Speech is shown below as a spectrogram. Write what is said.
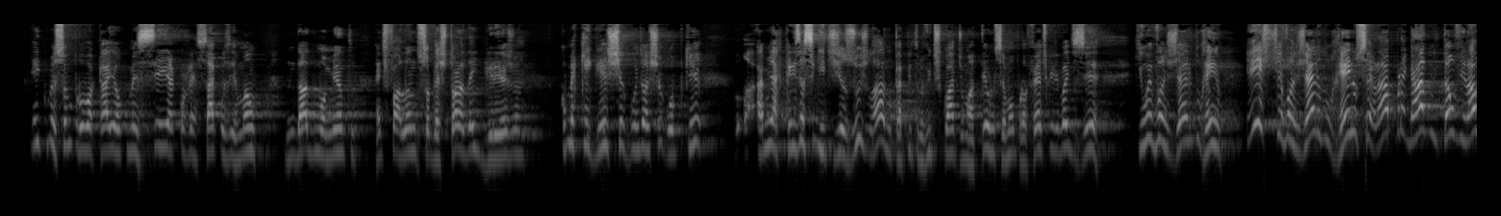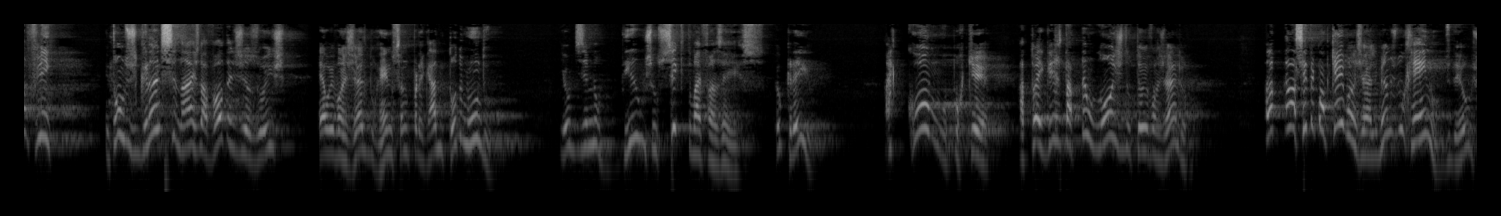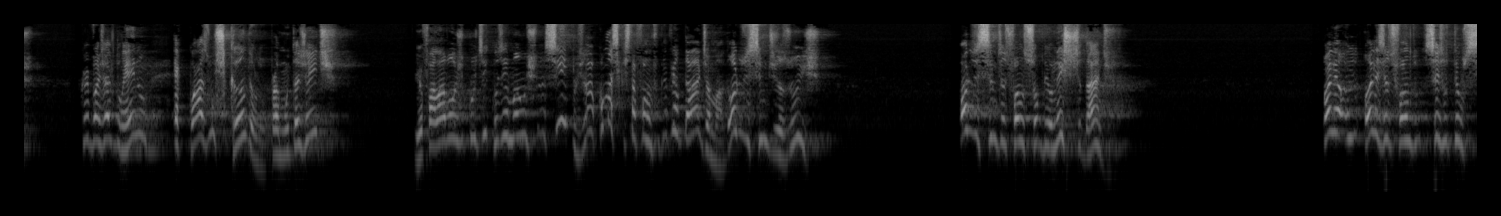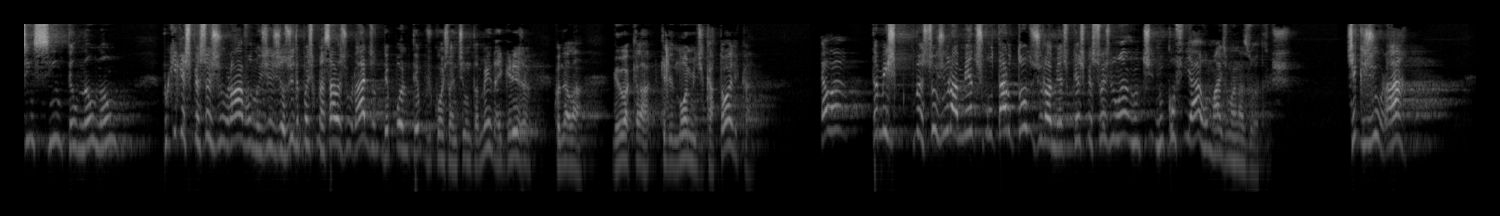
E começou a me provocar e eu comecei a conversar com os irmãos num dado momento, a gente falando sobre a história da igreja, como é que a igreja chegou onde ela chegou, porque a minha crise é a seguinte: Jesus, lá no capítulo 24 de Mateus, no sermão profético, ele vai dizer que o evangelho do reino, este evangelho do reino será pregado, então virá o fim. Então, um dos grandes sinais da volta de Jesus é o evangelho do reino sendo pregado em todo mundo. E eu dizia, meu Deus, eu sei que tu vai fazer isso. Eu creio. Mas como? Porque a tua igreja está tão longe do teu evangelho. Ela, ela aceita qualquer evangelho, menos do reino de Deus. Porque o evangelho do reino é quase um escândalo para muita gente. E eu falava hoje com os, com os irmãos, é simples, ah, como assim que está falando? É verdade, amado. Olha os ensinos de Jesus. Olha os ensinos de Jesus falando sobre honestidade. Olha, olha Jesus falando, seja o teu sim, sim, o teu não, não. Por que, que as pessoas juravam nos dias de Jesus, depois começaram a jurar, depois no tempo de Constantino também, da igreja, quando ela ganhou aquela, aquele nome de católica? Ela também começou os juramentos, voltaram todos os juramentos, porque as pessoas não, não, não confiavam mais umas nas outras. Tinha que jurar.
